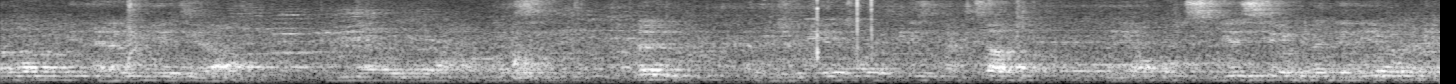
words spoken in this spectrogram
نظرا لأهميتها. إن واحد قبل الجمعيات تركز أكثر على الحقوق السياسيه والمدنية ولكن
